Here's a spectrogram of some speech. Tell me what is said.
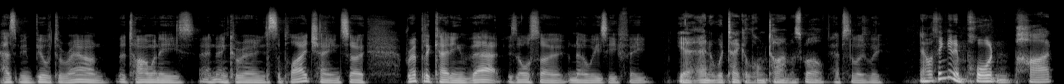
has been built around the Taiwanese and, and Korean supply chain. So replicating that is also no easy feat. Yeah, and it would take a long time as well. Absolutely. Now, I think an important part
